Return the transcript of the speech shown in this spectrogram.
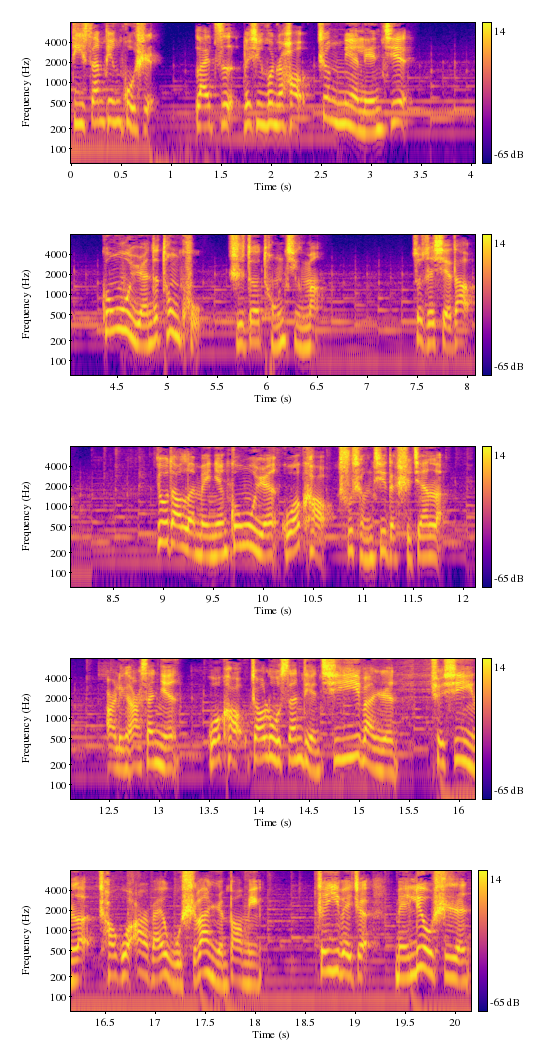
第三篇故事来自微信公众号正面连接，公务员的痛苦。值得同情吗？作者写道：“又到了每年公务员国考出成绩的时间了。二零二三年国考招录三点七一万人，却吸引了超过二百五十万人报名。这意味着每六十人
